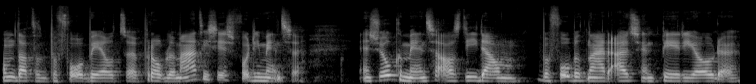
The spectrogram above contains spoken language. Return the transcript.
Omdat het bijvoorbeeld problematisch is voor die mensen. En zulke mensen, als die dan bijvoorbeeld na de uitzendperiode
